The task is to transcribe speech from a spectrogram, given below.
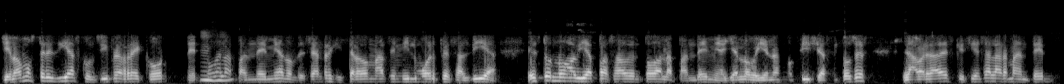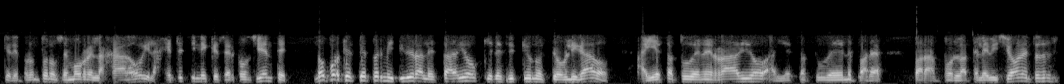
llevamos tres días con cifra récord de toda uh -huh. la pandemia donde se han registrado más de mil muertes al día. Esto no había pasado en toda la pandemia, ya lo veía en las noticias. Entonces, la verdad es que sí es alarmante que de pronto nos hemos relajado y la gente tiene que ser consciente. No porque esté permitido ir al estadio quiere decir que uno esté obligado. Ahí está tu DN Radio, ahí está tu DN para para por la televisión. Entonces,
